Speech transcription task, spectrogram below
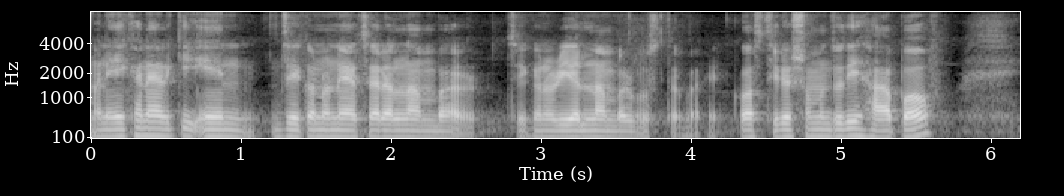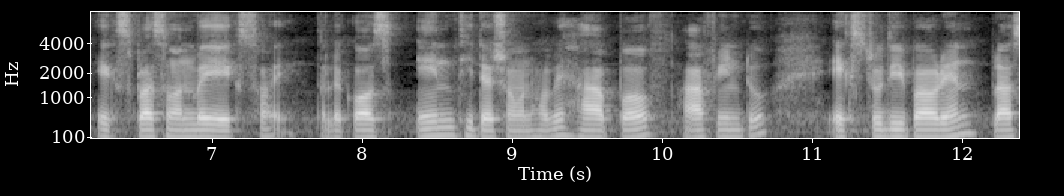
মানে এখানে আর কি এন যে কোনো ন্যাচারাল নাম্বার যে কোনো রিয়েল নাম্বার বুঝতে পারে। কস থিটার সমান যদি half of x plus one by x হয়, তাহলে কস এন থিটার সমান হবে half of half into x to the power n plus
